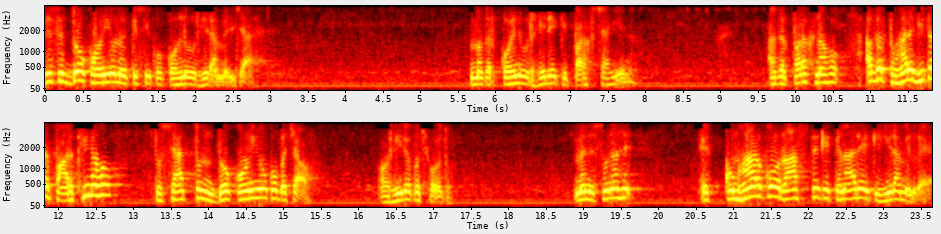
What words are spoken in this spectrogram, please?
जैसे दो कौड़ियों में किसी को कोहनूर हीरा मिल जाए। मगर कोहनूर हीरे की परख चाहिए ना। अगर परख ना हो, अगर तुम्हारे भीतर पारख ही ना हो तो शायद तुम दो कोणियों को बचाओ और हीरे को छोड़ दो। मैंने सुना है, एक कुम्हार को रास्ते के किनारे एक हीरा मिल गया।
